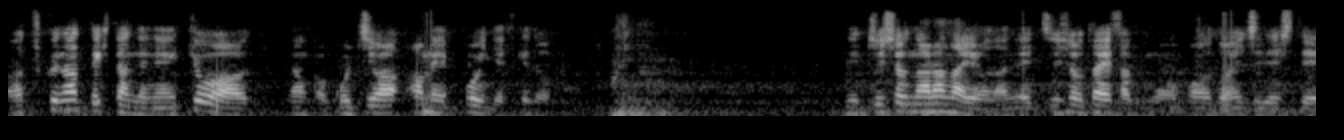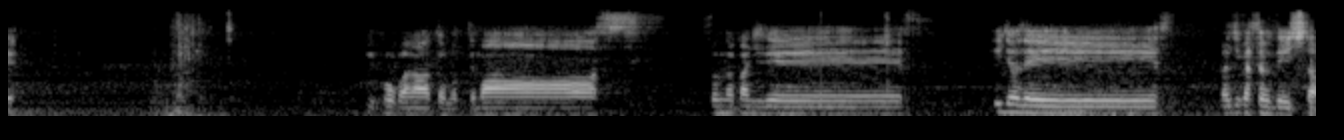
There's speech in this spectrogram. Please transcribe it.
暑くなってきたんでね、今日はなんかこっちは雨っぽいんですけど、熱中症にならないような熱中症対策もこの土日でしていこうかなと思ってます。そんな感じでーす。以上でーす。ラジカセでした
